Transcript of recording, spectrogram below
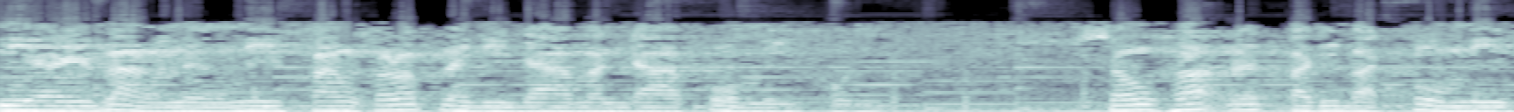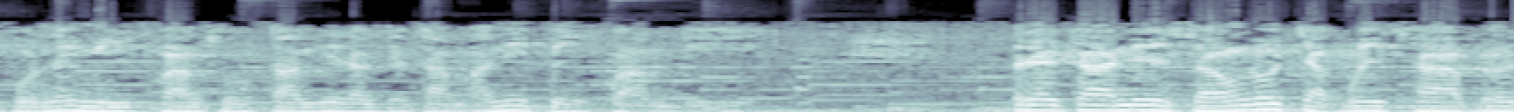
มีอะไรบ้างหนึ่งมีความเคารพในบิดามารดาผู้มีคุณสงเคราะห์และปฏิบัติผู้มีคุณให้มีความสุขตามที่เราจะทำอันนี้เป็นความดี รายการที่สองรู้จักวิชาประ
